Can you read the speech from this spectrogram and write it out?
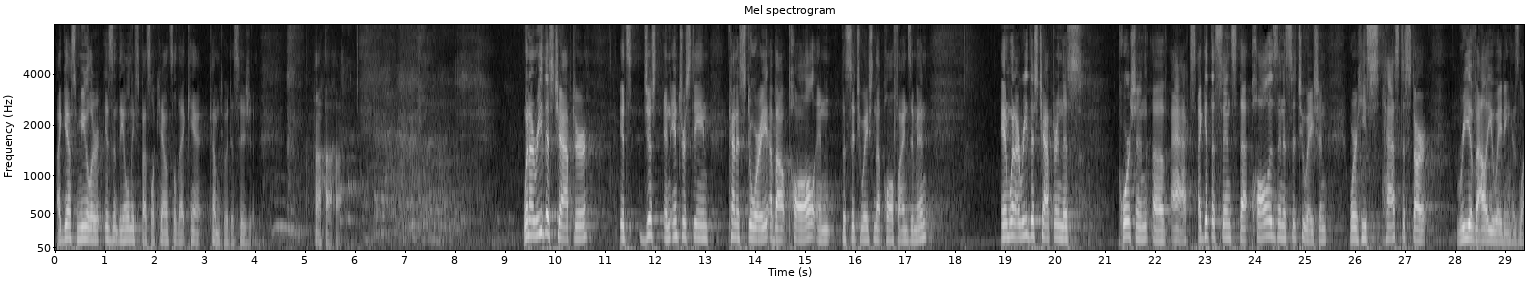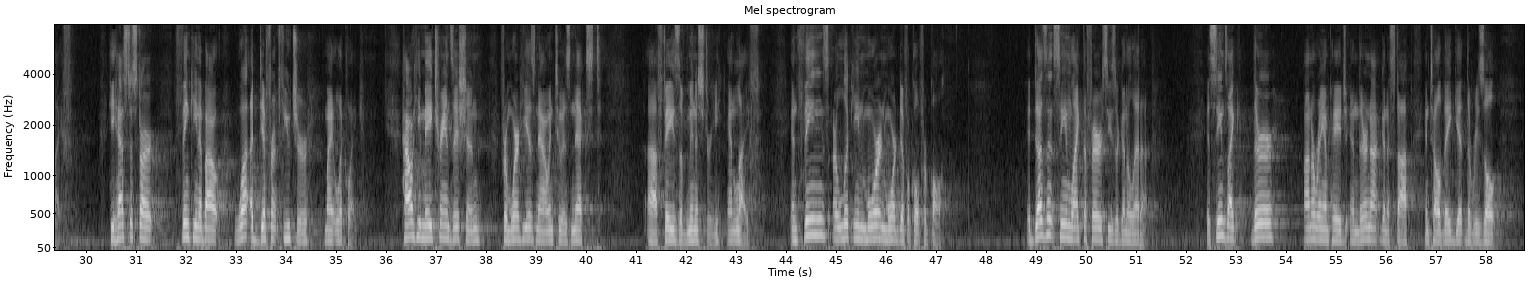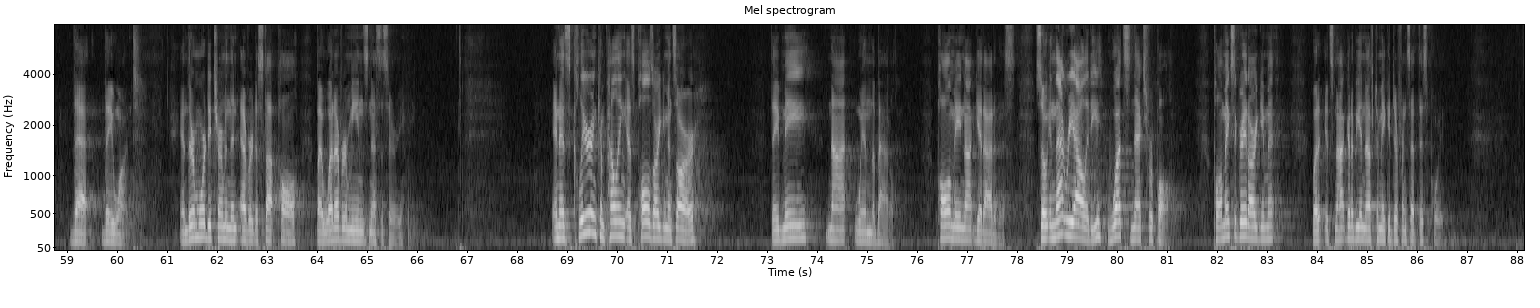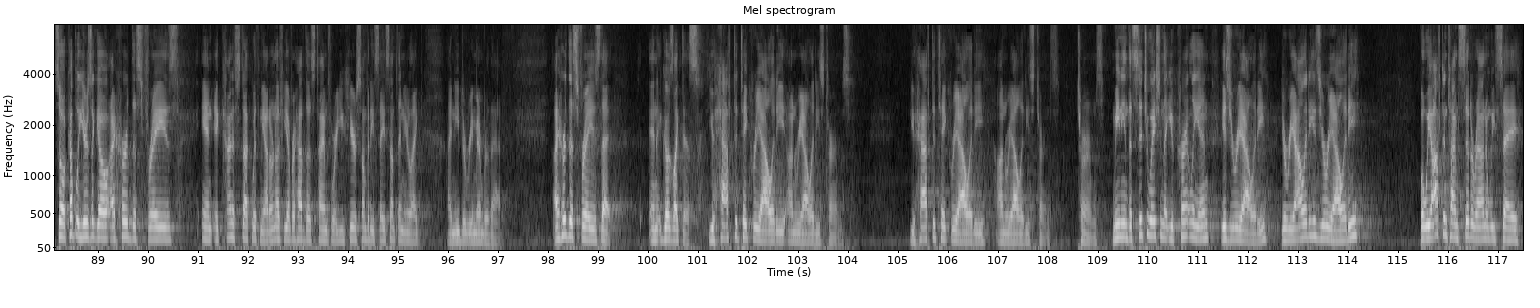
I guess Mueller isn't the only special counsel that can't come to a decision. When I read this chapter, it's just an interesting kind of story about Paul and the situation that Paul finds him in. And when I read this chapter in this portion of Acts, I get the sense that Paul is in a situation where he has to start reevaluating his life. He has to start thinking about what a different future might look like, how he may transition from where he is now into his next uh, phase of ministry and life. And things are looking more and more difficult for Paul. It doesn't seem like the Pharisees are going to let up. It seems like they're on a rampage and they're not going to stop until they get the result that they want. And they're more determined than ever to stop Paul by whatever means necessary. And as clear and compelling as Paul's arguments are, they may not win the battle. Paul may not get out of this. So, in that reality, what's next for Paul? Paul makes a great argument, but it's not going to be enough to make a difference at this point. So, a couple years ago, I heard this phrase, and it kind of stuck with me. I don't know if you ever have those times where you hear somebody say something, and you're like, I need to remember that. I heard this phrase that, and it goes like this You have to take reality on reality's terms. You have to take reality on reality's terms terms, meaning the situation that you're currently in is your reality. Your reality is your reality. But we oftentimes sit around and we say,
